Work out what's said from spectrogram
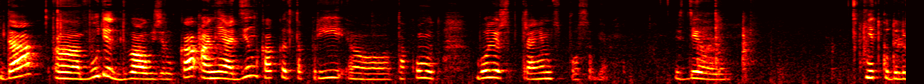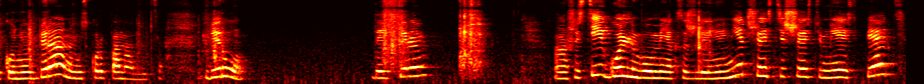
Да, э, будет два узелка, а не один, как это при э, таком вот более распространенном способе сделали. Нитку далеко не убираю, она мне скоро понадобится. Беру декеры. А, шестиигольного у меня, к сожалению, нет. 6,6. У меня есть 5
